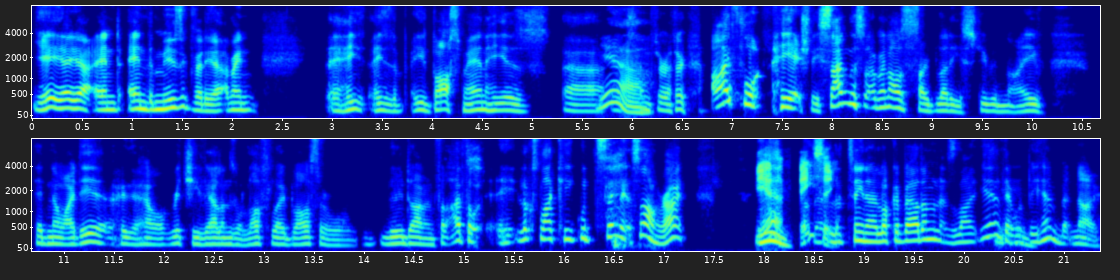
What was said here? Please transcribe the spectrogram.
Yeah, yeah, yeah, and and the music video. I mean, he's he's the he's boss man. He is uh Yeah. through and through. I thought he actually sung this. I mean, I was so bloody stupid and naive. Had no idea who the hell Ritchie Valens or Los Lobos or Lou Diamond. I thought it looks like he would sing that song, right? Yeah, Mm. Got that easy. Latino look about him, and it's like, yeah, that Mm. would be him. But no,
